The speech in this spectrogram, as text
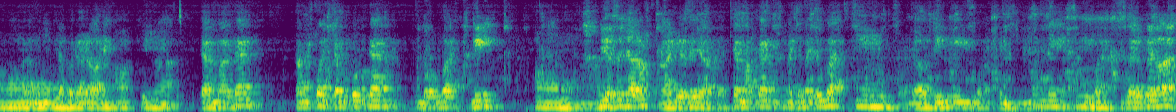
Oh. oh. kelapa darah ni. Okey. Ha, kita amalkan tanpa campurkan ubat klinik. Oh. Dia saja lah. Ha, dia saja. Kita makan macam-macam ubat. Hmm. Darah tinggi, ubat kencing ni, ubat segala-gala lah.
